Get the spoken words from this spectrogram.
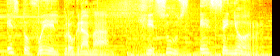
Esto fue el programa Jesús es Señor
